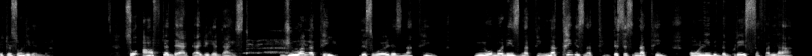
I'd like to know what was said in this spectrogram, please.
It was only Allah. So after that, I realized you are nothing. This world is nothing. Nobody is nothing. Nothing is nothing. This is nothing. Only with the grace of Allah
